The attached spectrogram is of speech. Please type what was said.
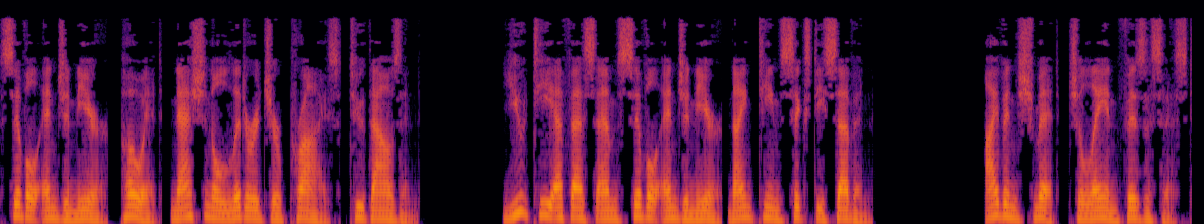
Civil Engineer, Poet, National Literature Prize 2000 UTFSM Civil Engineer 1967 Ivan Schmidt, Chilean physicist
